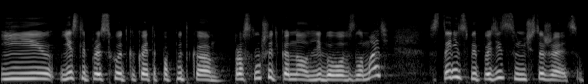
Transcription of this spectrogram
и если происходит какая-то попытка прослушать канал, либо его взломать, состояние суперпозиции уничтожается.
